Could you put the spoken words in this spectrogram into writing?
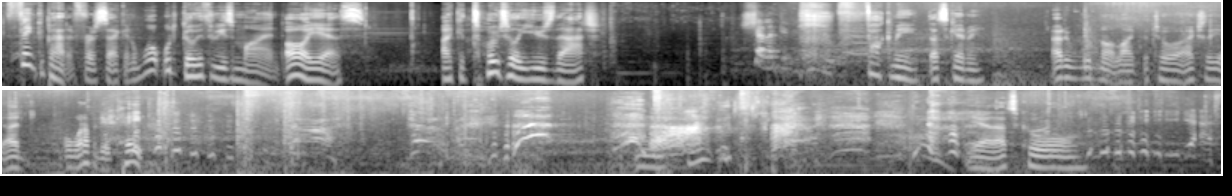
think about it for a second. What would go through his mind? Oh yes, I could totally use that. Shall I give you Fuck me, that scared me. I would not like the tour. Actually, I. Well, what happened to your cape? yeah, that's cool. Yes,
